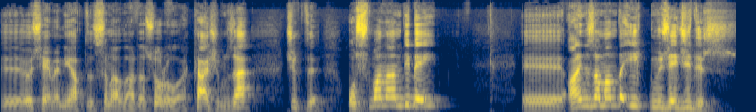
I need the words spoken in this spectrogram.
e, ÖSYM'nin yaptığı sınavlarda soru olarak karşımıza çıktı. Osman Hamdi Bey e, aynı zamanda ilk müzecidir.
